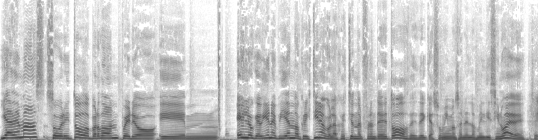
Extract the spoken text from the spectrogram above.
Y además, sobre todo, perdón, pero eh, es lo que viene pidiendo Cristina con la gestión del Frente de Todos desde que asumimos en el 2019. Sí.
